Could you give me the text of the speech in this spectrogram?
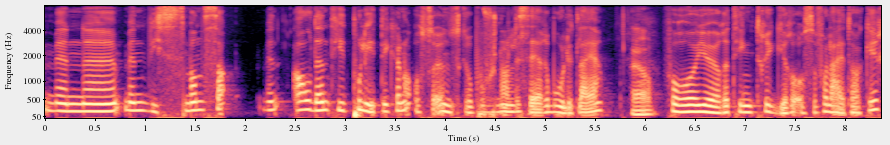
men, eh, men hvis man sa men all den tid politikerne også ønsker å profesjonalisere boligutleie Ja. for å gjøre ting tryggere også for leietaker,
